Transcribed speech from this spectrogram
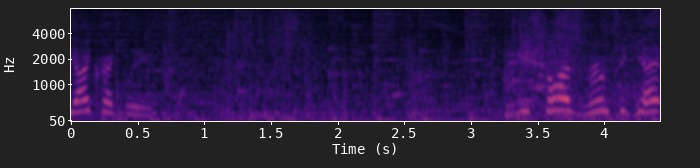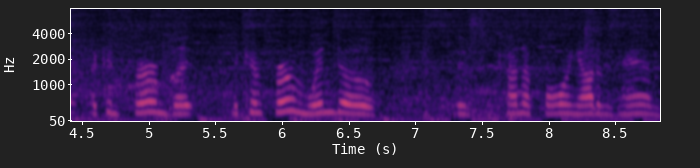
DI correctly. He still has room to get a confirm, but the confirm window is kind of falling out of his hands.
